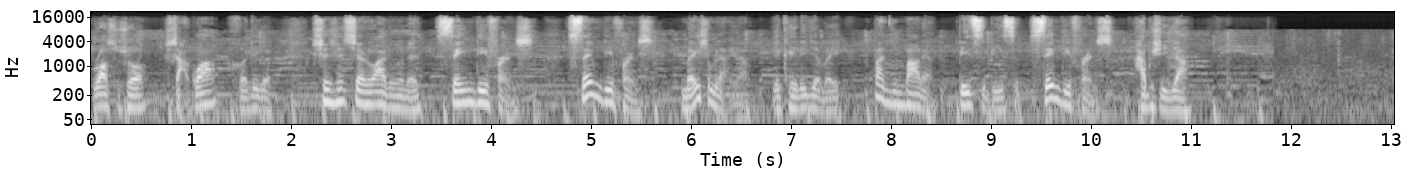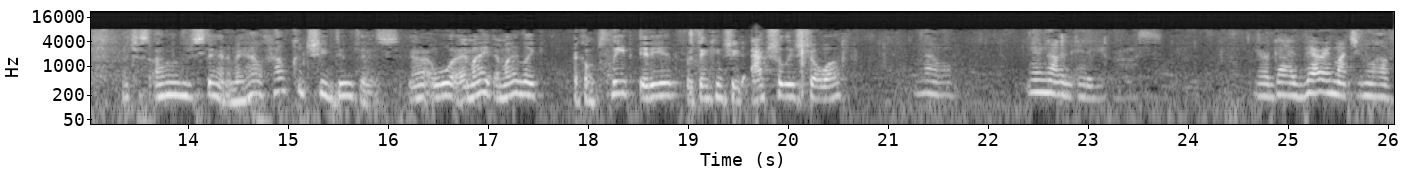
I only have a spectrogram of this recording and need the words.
Ross 说傻瓜和这个深深陷入爱中的人 same difference，same difference 没什么两样，也可以理解为半斤八两，彼此彼此 same difference 还不是一样。 I just I don't understand. I mean, how how could she do this? You know, what, am I am I like a complete idiot for thinking she'd actually show up? No. You're not an idiot, Ross. You're a guy very much in love.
